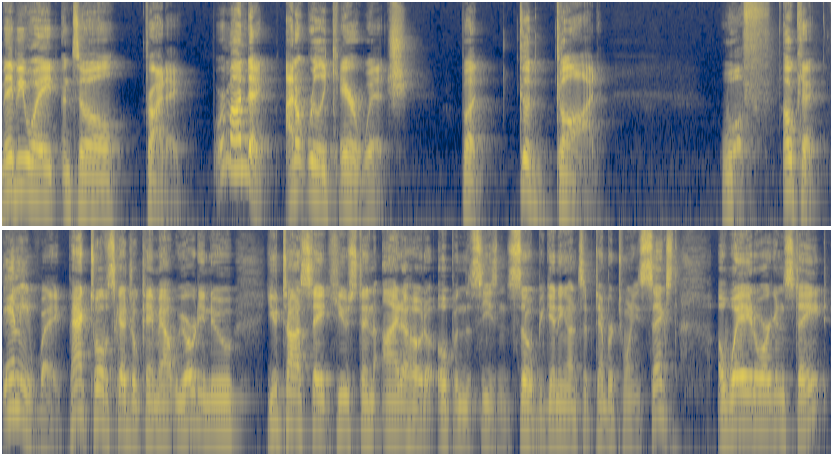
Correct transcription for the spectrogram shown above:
Maybe wait until Friday or Monday. I don't really care which. But good God. Woof. Okay, anyway, Pac 12 schedule came out. We already knew Utah State, Houston, Idaho to open the season. So beginning on September 26th, away at Oregon State,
